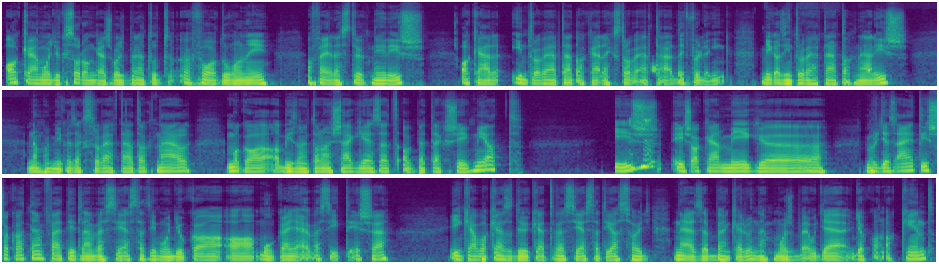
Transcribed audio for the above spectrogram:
akár mondjuk szorongásba is bele tud fordulni a fejlesztőknél is, akár introvertált, akár extrovertált, de főleg még az introvertáltaknál is, nem hogy még az extrovertáltaknál, maga a bizonytalansági érzet a betegség miatt, is, uh-huh. és akár még, mert ugye az IT-sokat nem feltétlen veszélyezteti mondjuk a, a munkája elveszítése, inkább a kezdőket veszélyezteti az, hogy nehezebben kerülnek most be ugye gyakornokként,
